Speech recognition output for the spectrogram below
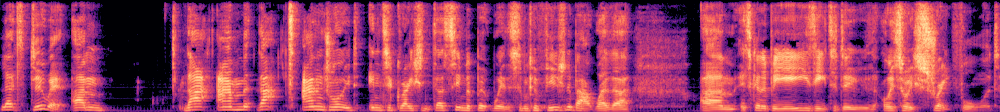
let's do it. Um, that um, that Android integration does seem a bit weird. There's some confusion about whether um, it's going to be easy to do, or sorry, straightforward.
